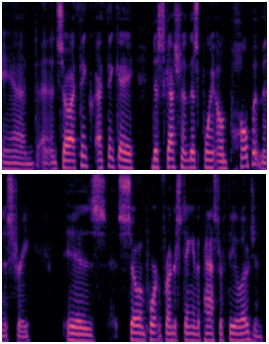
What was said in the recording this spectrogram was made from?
And, and so I think, I think a discussion at this point on pulpit ministry is so important for understanding the pastor theologian.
